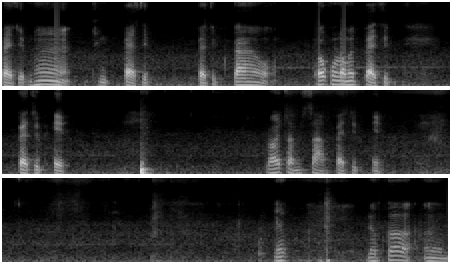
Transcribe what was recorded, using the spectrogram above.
แปดสิบห้าถึงแปดสิบแปดสิบเก้าเพราะของเรามันแปดสิบแปดสิบเอ็ดร้อยสามสามแปดสิบเอ็ดแล้วแล้วก็เออ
